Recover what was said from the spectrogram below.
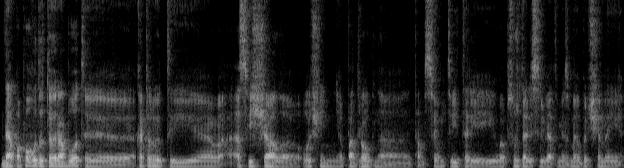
Да, по поводу той работы, которую ты э, освещала очень подробно там в своем твиттере, и вы обсуждали с ребятами из моей обречены,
